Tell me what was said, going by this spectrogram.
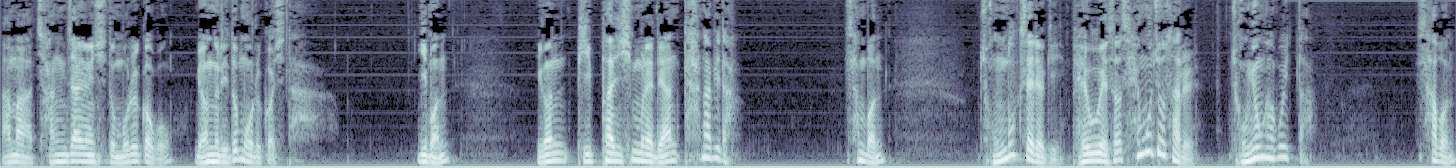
아마 장자연 씨도 모를 거고 며느리도 모를 것이다. 2번 이건 비판 신문에 대한 탄압이다. 3번 종북 세력이 배후에서 세무조사를 종용하고 있다. 4번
